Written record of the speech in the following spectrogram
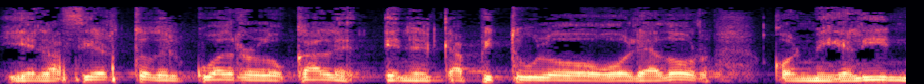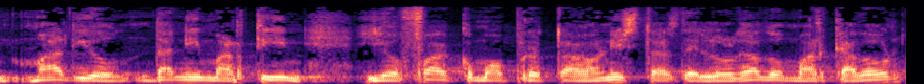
y el acierto del cuadro local en el capítulo goleador con Miguelín, Mario, Dani Martín y Ofa como protagonistas del holgado marcador,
